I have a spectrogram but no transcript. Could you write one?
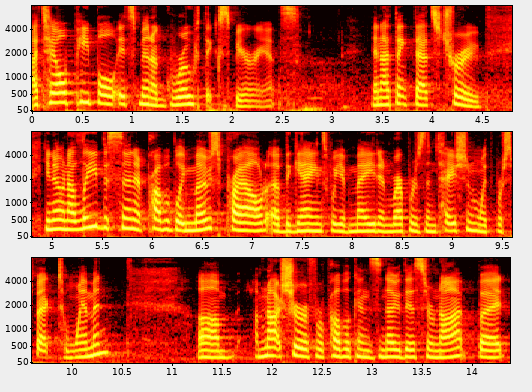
I tell people it's been a growth experience, and I think that's true. You know, and I leave the Senate probably most proud of the gains we have made in representation with respect to women. Um, I'm not sure if Republicans know this or not, but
